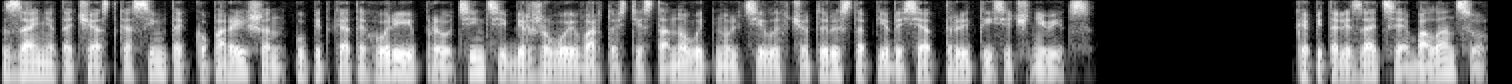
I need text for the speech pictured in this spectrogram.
Зайнята частка Simtech Corporation у підкатегорії при оцінці біржової вартості становить 0,453 тисячні віц капіталізація балансу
